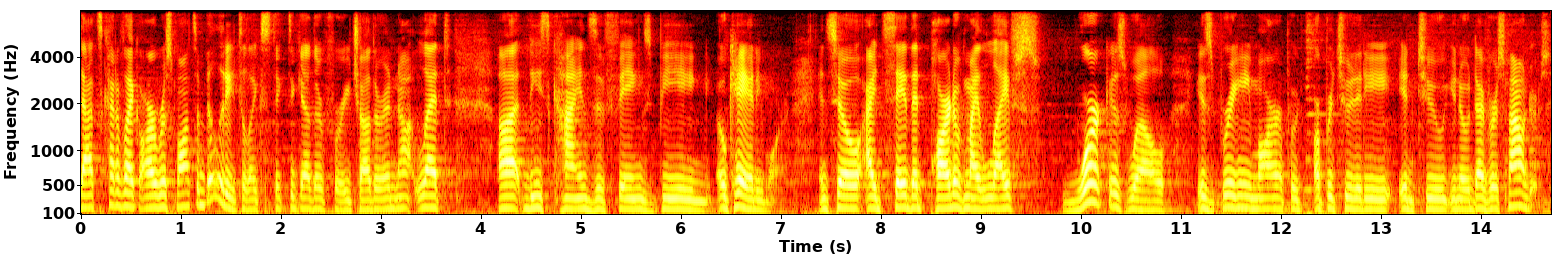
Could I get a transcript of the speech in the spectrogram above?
that's kind of like our responsibility to like stick together for each other and not let uh, these kinds of things being okay anymore. And so I'd say that part of my life's work as well is bringing more opportunity into you know diverse founders.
